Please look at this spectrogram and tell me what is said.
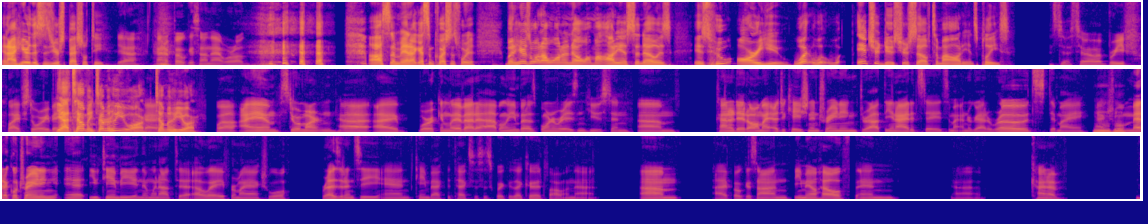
And I hear this is your specialty. Yeah. Kind of focus on that world. awesome, man. I got some questions for you. But here's what I want to know. I want my audience to know is is who are you? What, what, what introduce yourself to my audience, please. So, so a brief life story. yeah, tell me. Tell me who you are. Okay. Tell me who you are. Well, I am Stuart Martin. Uh, I work and live out of Abilene, but I was born and raised in Houston. Um, kind of did all my education and training throughout the United States. Did my undergrad at Rhodes, did my actual Mhm. medical training at UTMB, and then went out to LA for my actual residency and came back to Texas as quick as I could following that. Um, I focus on female health and uh, kind of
